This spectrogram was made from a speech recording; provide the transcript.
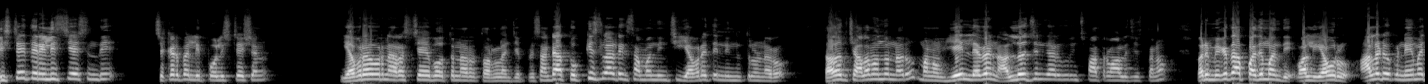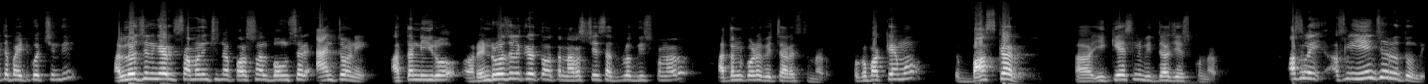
లిస్ట్ అయితే రిలీజ్ చేసింది. చిక్కడపల్లి పోలీస్ స్టేషన్ ఎవరెవరిని అరెస్ట్ చేయబోతున్నారో త్వరలో అని చెప్పేసి. అంటే ఆ తొక్కిసలాటకి సంబంధించి ఎవరైతే నిందితులు ఉన్నారో దాదాపు చాలా మంది ఉన్నారు. మనం ఏ లెవెన్? అల్లు అర్జున్ గారి గురించి మాత్రం ఆలోచిస్తున్నాం. మరి మిగతా పది మంది వాళ్ళు ఎవరు? ఆల్రెడీ ఒక నేమ్ అయితే బయటకు వచ్చింది. అర్జున్ గారికి సంబంధించిన పర్సనల్ బౌన్సర్ యాంటోనీ అతన్ని ఈరో రెండు రోజుల క్రితం అతను అరెస్ట్ చేసి అదుపులోకి తీసుకున్నారు. అతను కూడా విచారిస్తున్నారు. ఒక పక్కేమో భాస్కర్ ఈ కేసుని విత్డ్రా చేసుకున్నారు. అసలు అసలు ఏం జరుగుతుంది?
